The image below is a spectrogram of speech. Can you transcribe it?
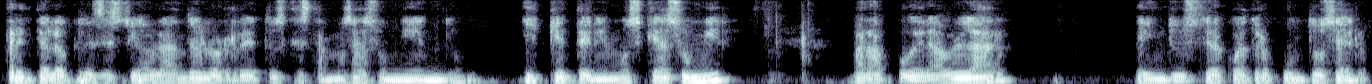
frente a lo que les estoy hablando de los retos que estamos asumiendo y que tenemos que asumir para poder hablar de industria 4.0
